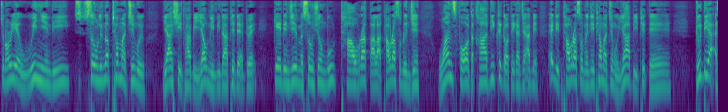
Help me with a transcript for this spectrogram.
ကျွန်တော်ရဲ့ဝိညာဉ်သည်စုံလင်သောဖြောင့်မတ်ခြင်းကိုရရှိထားပြီးရောက်နေပြီးသားဖြစ်တဲ့အတွက်ကယ်တင်ခြင်းမဆုံးရှုံးဘူးထာဝရကာလထာဝရဆိုရင်ခြင်း once for all တခါဒီခရစ်တော်တေကခြင်းအပြင်အဲ့ဒီထာဝရဆိုရင်ခြင်းဖြောင့်မခြင်းကိုရပြီဖြစ်တယ်ဒုတိယအ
